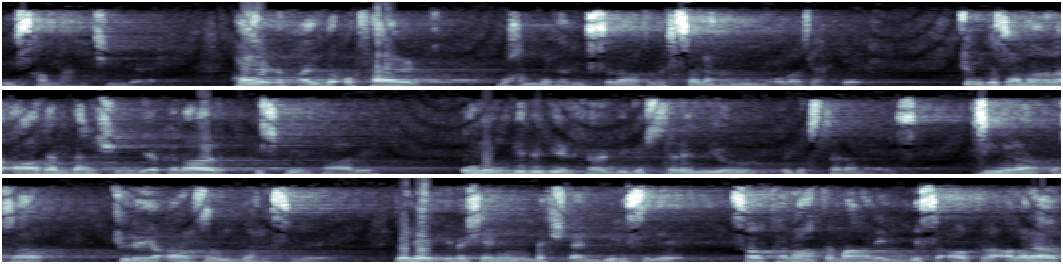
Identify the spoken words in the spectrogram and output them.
insanlar içinde her halde o fert Muhammed Aleyhisselatü Vesselam olacaktır. Çünkü zamanı Adem'den şimdiye kadar hiçbir tarih onun gibi bir ferdi gösteremiyor ve gösteremez. Zira o zat küreye arzın yarısını ve nev-i beşerin beşten birisini saltanat-ı maneviyesi altına alarak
